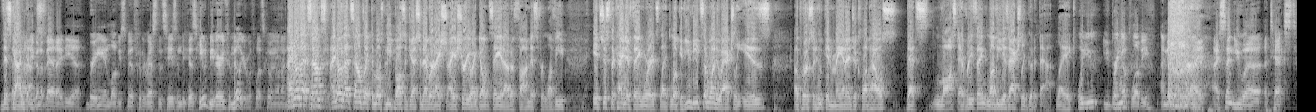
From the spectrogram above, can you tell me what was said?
this guy does. Not does. even a bad idea bringing in Lovie Smith for the rest of the season because he would be very familiar with what's going on. on I know that sounds. I know that sounds like the most meatball suggestion ever, and I, I assure you, I don't say it out of fondness for Lovie. It's just the kind of thing where it's like, look, if you need someone who actually is a person who can manage a clubhouse that's lost everything, Lovie is actually good at that. Like, Well, you you bring up Lovie. I mean, I I sent you a, a text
